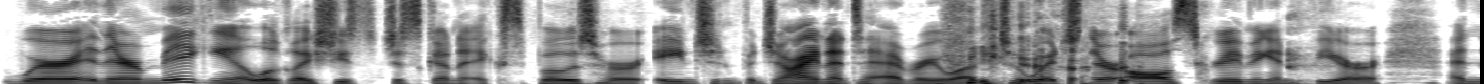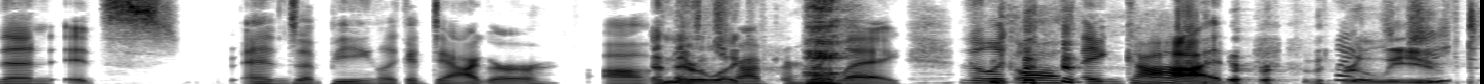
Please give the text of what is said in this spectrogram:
Where they're making it look like she's just going to expose her ancient vagina to everyone, to Yeah. which they're all screaming in fear. And then it's ends up being like a dagger off And they're like, trapped to her oh! leg. And they're like, oh, thank God. they're relieved.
